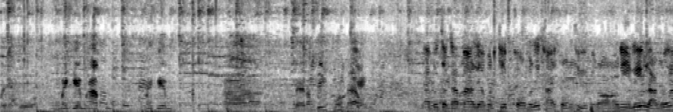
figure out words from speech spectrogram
อันนี้ก็ไปที่โกไม่เค็มครับ ไม่เค็มอ่าแต่น้ำพริกหมดแล้วอะเพิ่นจะกลับบ้านแล้วคนเก็บของมาเลยขายของถือไปนอนวันนี้เละหลังเลย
